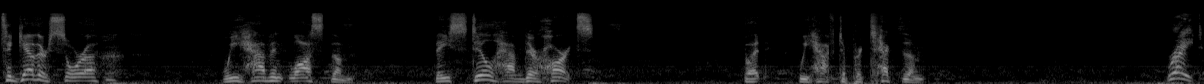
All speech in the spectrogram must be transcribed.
It together, Sora. We haven't lost them. They still have their hearts. But we have to protect them. Right.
